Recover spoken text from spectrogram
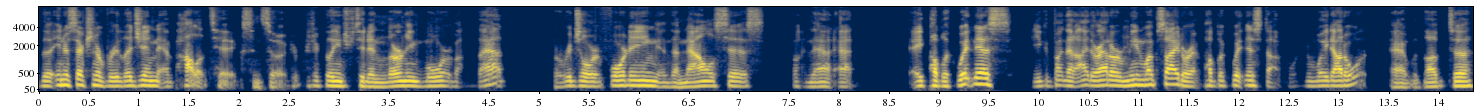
the intersection of religion and politics. And so if you're particularly interested in learning more about that, original reporting and analysis, find that at a public witness. You can find that either at our main website or at publicwitness.wordandway.org. And would love to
